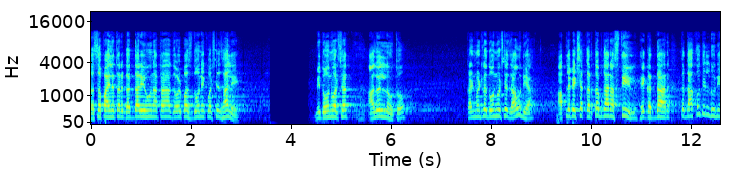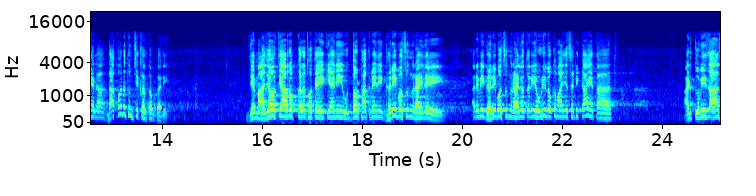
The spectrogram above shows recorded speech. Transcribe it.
तसं पाहिलं तर गद्दारी होऊन आता जवळपास दोन एक वर्ष झाले. मी दोन वर्षात आलेलो नव्हतो. कारण म्हटलं दोन वर्ष जाऊ द्या. आपल्यापेक्षा कर्तबगार असतील हे गद्दार तर दाखवतील दुनियेला. दाखवा ना तुमची कर्तबगारी. जे माझ्यावरती आरोप करत होते की यांनी उद्धव ठाकरेंनी घरी बसून राहिले. अरे मी घरी बसून राहिलो तरी एवढी लोक माझ्यासाठी काय येतात? आणि तुम्ही आज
